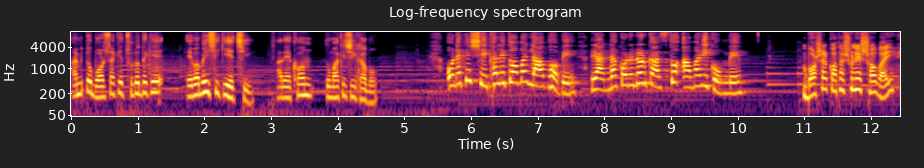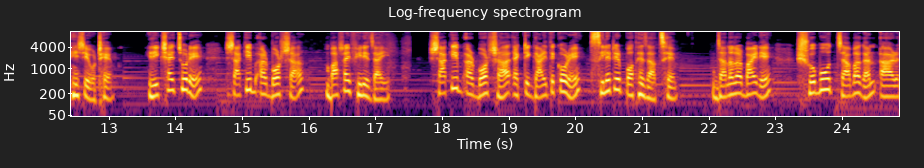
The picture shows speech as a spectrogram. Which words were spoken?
আমি তো বর্ষাকে ছোট থেকে এভাবেই শিখিয়েছি। আর এখন তোমাকে শিখাবো। ওনাকে শেখালে তো আমার লাভ হবে। রান্না করানোর কাজ তো আমারই কমবে। বর্ষার কথা শুনে সবাই হেসে ওঠে। রিকশায় চড়ে সাকিব আর বর্ষা বাসায় ফিরে যায়। সাকিব আর বর্ষা একটি গাড়িতে করে সিলেটের পথে যাচ্ছে। জানালার বাইরে সবুজ চা বাগান আর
